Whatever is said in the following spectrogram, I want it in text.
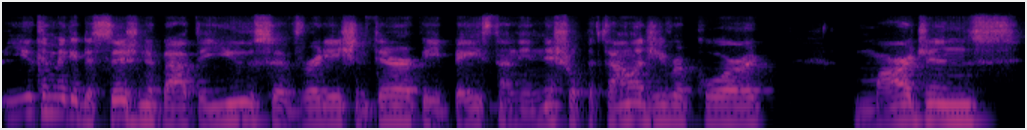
you can make a decision about the use of radiation therapy based on the initial pathology report, margins,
